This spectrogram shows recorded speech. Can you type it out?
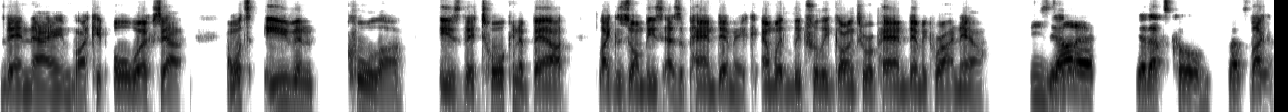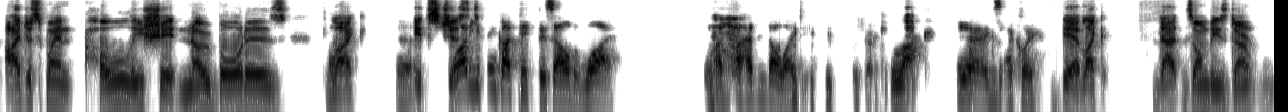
their name. Like it all works out. And what's even cooler is they're talking about like zombies as a pandemic, and we're literally going through a pandemic right now. He's Yeah. done it. Yeah, that's cool. That's Like cool. I just went, holy shit, no borders. No. Like Yeah. it's just Why do you think I picked this album? Why? I, I had no idea. Luck. Yeah, exactly. yeah, like that zombies don't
